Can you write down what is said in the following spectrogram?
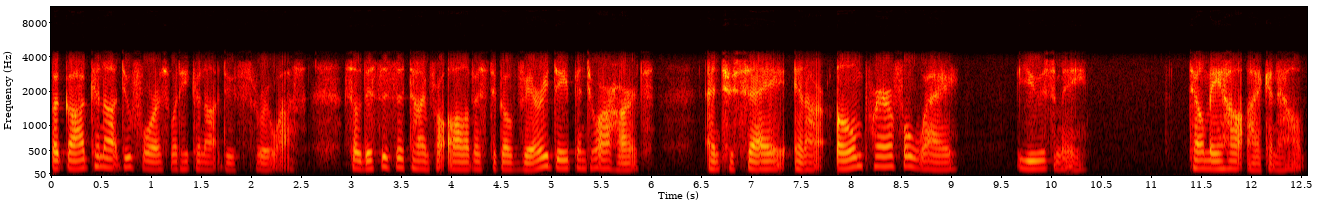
But God cannot do for us what He cannot do through us. So, this is the time for all of us to go very deep into our hearts and to say, in our own prayerful way, use me. Tell me how I can help.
